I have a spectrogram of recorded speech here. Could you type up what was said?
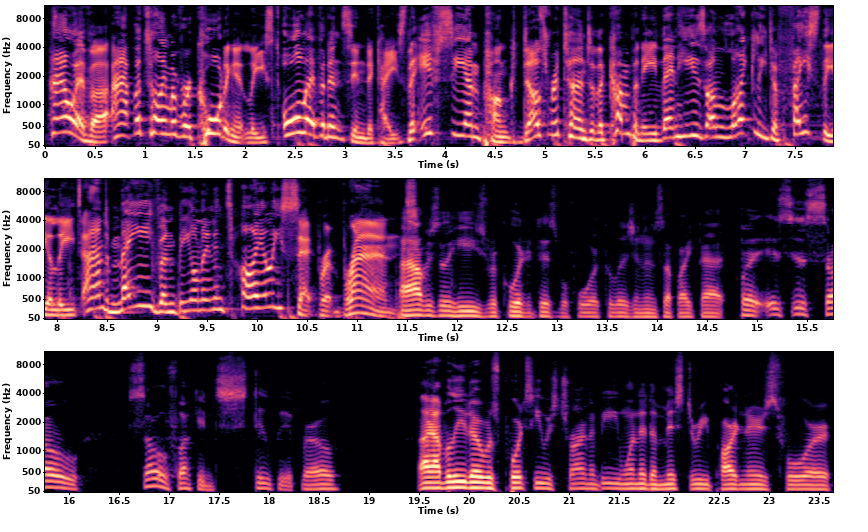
However, at the time of recording at least, all evidence indicates that if CM Punk does return to the company, then he is unlikely to face the Elite and may even be on an entirely separate brand. Obviously, he's recorded this before Collision and stuff like that, but it's just so, so fucking stupid, bro. Like I believe there was reports he was trying to be one of the mystery partners for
